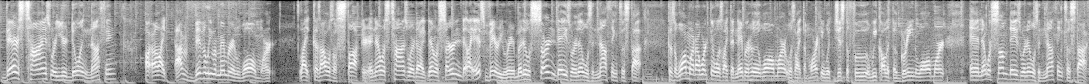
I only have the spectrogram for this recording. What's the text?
there's times where you're doing nothing. Or like, I vividly remember in Walmart like because I was a stalker, and there was times where like there were certain like it's very rare, but it was certain days where there was nothing to stock because the Walmart I worked in was like the neighborhood Walmart, was like the market with just the food. We call it the green Walmart. And there were some days where there was nothing to stock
